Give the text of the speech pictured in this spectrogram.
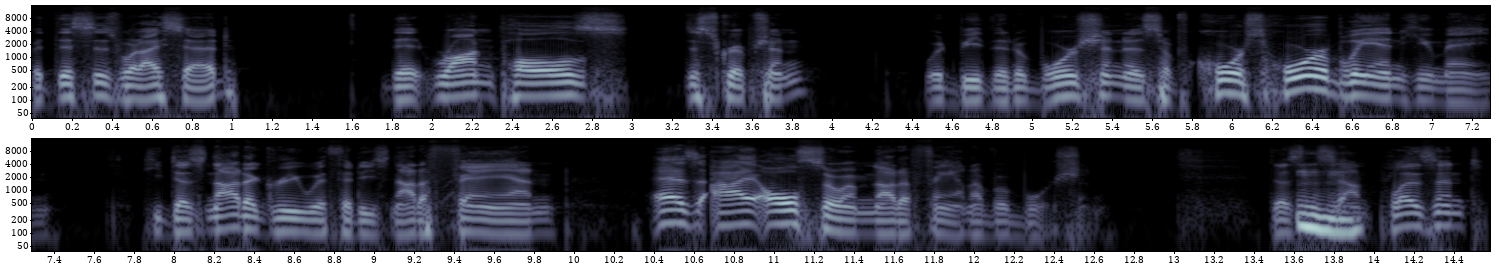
but this is what I said that Ron Paul's description would be that abortion is, of course, horribly inhumane. He does not agree with it. He's not a fan, as I also am not a fan of abortion. Doesn't mm-hmm. sound pleasant.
